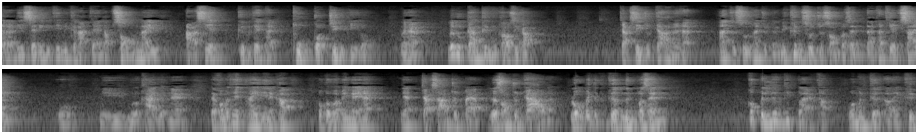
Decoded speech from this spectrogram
ขณะที่เศรษฐกิจที่มีขนาดใหญ่อันดับสองใน อาเซียนคือประเทศไทยถูกกด GDP ลงนะฮะแล้วดูการขึ้นของเขาสิครับ จาก 4.9 นะฮะ 5.0 5.1 นี่ขึ้น 0.2%แต่ถ้าเทียบไซส์โอ้มีมูลค่าเยอะแน่ แต่ของประเทศไทยนี่นะครับ ปรากฏว่าเป็นไงฮะเนี่ยจาก 3.8 เหลือ 2.9 นะ ลงไปตั้งเกือบ 1%ก็เป็นเรื่องที่แปลกครับ ว่ามันเกิดอะไรขึ้น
